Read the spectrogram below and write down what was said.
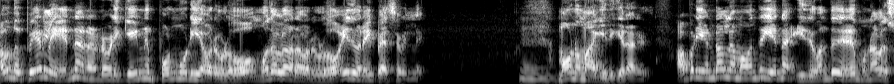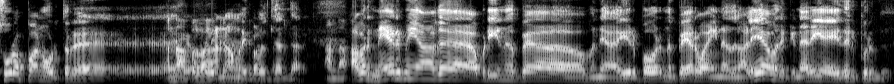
அவங்க பேரில் என்ன நடவடிக்கைன்னு பொன்முடி அவர்களோ முதல்வர் அவர்களோ இதுவரை பேசவில்லை. மௌனமாகி இருக்கிறார்கள் அப்படி என்றால் நம்ம வந்து என்ன இது வந்து முன்னால் சூரப்பான்னு ஒருத்தர் அண்ணா. அண்ணாமலை பழத்தில் இருந்தார். அவர் நேர்மையாக அப்படின்னு இருப்பவர்னு பெயர் வாங்கினதுனாலேயே அவருக்கு நிறைய எதிர்ப்பு இருந்தது.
